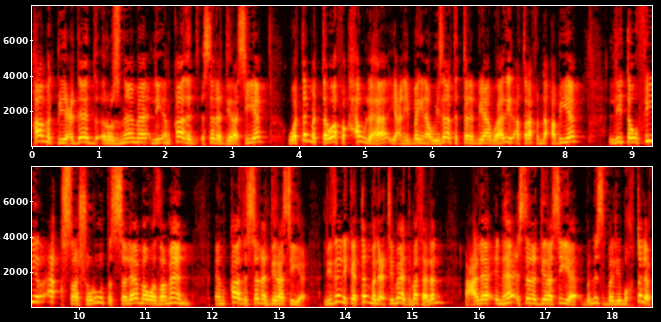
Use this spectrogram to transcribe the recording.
قامت بإعداد رزنامة لإنقاذ السنة الدراسية وتم التوافق حولها يعني بين وزارة التربية وهذه الأطراف النقبية لتوفير أقصى شروط السلامة وضمان إنقاذ السنة الدراسية. لذلك تم الاعتماد مثلا على إنهاء السنة الدراسية بالنسبة لمختلف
